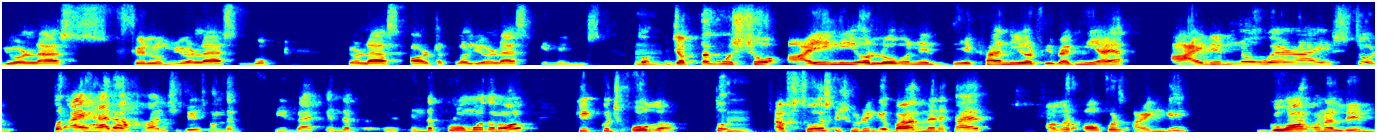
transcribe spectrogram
your last film your last book your last article your last innings तो hmm. जब तक वो शो आई नहीं और लोगों ने देखा नहीं और फीडबैक नहीं आया I didn't know where I stood but I had a hunch based on the feedback in the in the promo and all कि कुछ होगा। तो hmm. अफसोस के शूटिंग के बाद मैंने कहा है अगर ऑफर्स आएँगे go out on a limb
